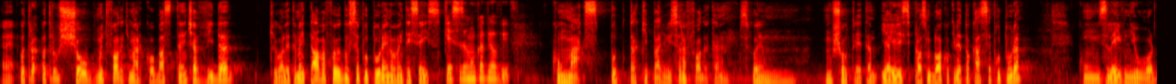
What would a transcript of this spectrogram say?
É, outra, outro show muito foda que marcou bastante a vida, que o Ale também tava, foi o do Sepultura em 96, Esses eu nunca vi ao vivo. com o Max. Puta que pariu, isso era foda, cara. Isso foi um, um show treta. E aí, esse próximo bloco eu queria tocar Sepultura, com Slave New World,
